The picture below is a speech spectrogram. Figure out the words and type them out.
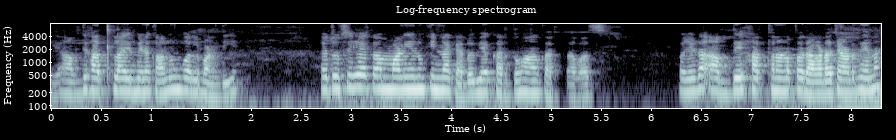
ਗਿਆ। ਆਪਦੇ ਹੱਥ ਲਾਏ ਬਿਨਾਂ ਕਾਹਨੂੰ ਗੱਲ ਬਣਦੀ ਹੈ? ਫਿਰ ਤੁਸੀਂ ਇਹ ਕੰਮ ਵਾਲੀਆਂ ਨੂੰ ਕਿੰਨਾ ਕਹਿ ਦੋ ਵੀ ਆ ਕਰ ਦੋ, ਹਾਂ ਕਰਤਾ ਬਸ। ਪਰ ਜਿਹੜਾ ਆਪਦੇ ਹੱਥ ਨਾਲ ਆਪਾਂ ਰਗੜਾ ਚਾੜਦੇ ਆ ਨਾ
